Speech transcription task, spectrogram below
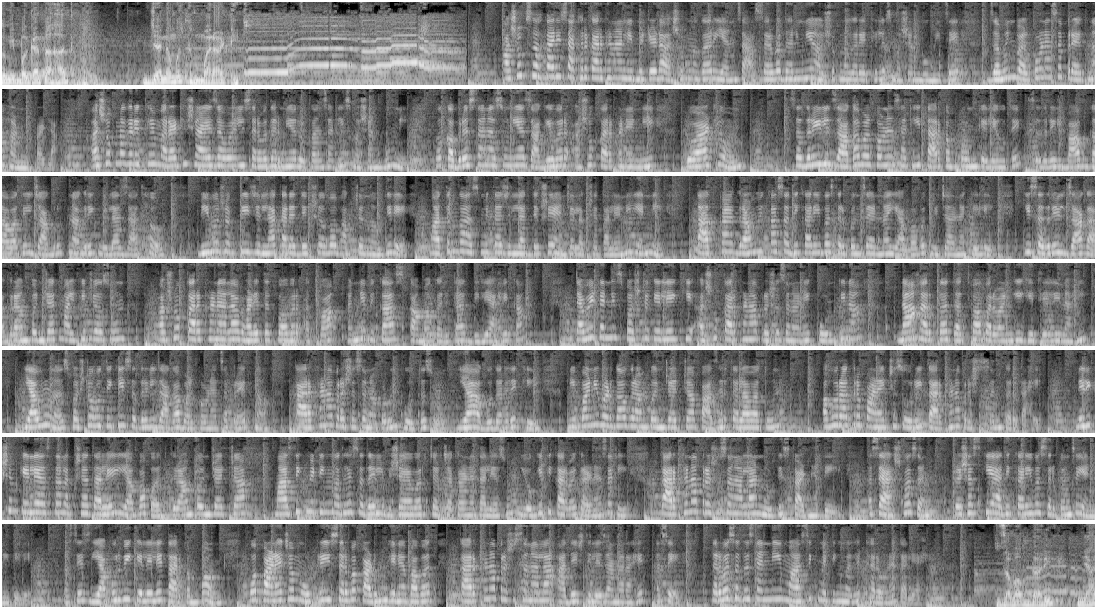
तुम्ही बघत आहात जनमत मराठी. अशोक सहकारी साखर कारखाना लिमिटेड अशोकनगर यांचा सर्वधर्मीय अशोकनगर येथील स्मशानभूमीचे जमीन बळकवण्याचा प्रयत्न हाणून पाडला अशोकनगर येथे मराठी शाळेजवळील सर्वधर्मीय लोकांसाठी स्मशानभूमी व कब्रस्तान असून या जागेवर अशोक कारखान्यांनी डोळा ठेवून सदरील जागा बळकवण्यासाठी तार कंपाऊंड केले होते. सदरील बाब गावातील जागरूक नागरिक विलास जाधव भीमशक्ती जिल्हा कार्याध्यक्ष व भागचंद नवगिरे मातंग अस्मिता जिल्हाध्यक्ष यांच्या लक्षात आल्याने यांनी तात्काळ ग्रामविकास अधिकारी व सरपंच यांना याबाबत विचारणा केली. की सदरील जागा ग्रामपंचायत मालकीची असून अशोक कारखान्याला भाडेतत्वावर अथवा अन्य विकास कामाकरिता दिली आहे का? त्यावेळी त्यांनी स्पष्ट केले की अशोक कारखाना प्रशासनाने कोणती ना ना हरकत अथवा परवानगी घेतलेली नाही. यावरूनच स्पष्ट होते की सदरील जागा बळकवण्याचा प्रयत्न कारखाना प्रशासनाकडून होत असून या अगोदर देखील निपाणी वडगाव ग्रामपंचायतच्या पाझर तलावातून अहोरात्र पाण्याची चोरी कारखाना प्रशासन करत आहे. निरीक्षण केले असता लक्षात आले याबाबत ग्रामपंचायतच्या मासिक मीटिंगमध्ये सदरील विषयावर चर्चा करण्यात आली असून योग्य ती कारवाई करण्यासाठी कारखाना प्रशासनाला नोटीस काढण्यात येईल असे आश्वासन प्रशासकीय अधिकारी व सरपंच यांनी दिले. तसेच यापूर्वी केलेले तार कंपाऊंड व पाण्याच्या मोटरी सर्व काढून घेण्याबाबत कारखाना प्रशासनाला आदेश दिले जाणार आहेत असे सर्व सदस्यांनी मासिक मीटिंगमध्ये ठरवण्यात आले आहे. जबाबदारी न्याय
